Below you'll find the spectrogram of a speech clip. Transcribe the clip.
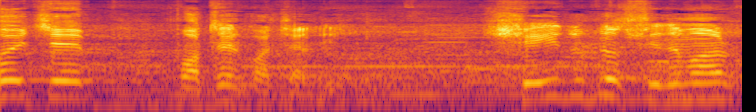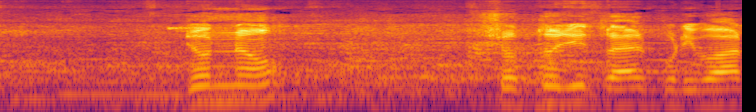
হয়েছে পথের পাঁচালী, সেই দুটো সিনেমার জন্য সত্যজিৎ রায়ের পরিবার,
